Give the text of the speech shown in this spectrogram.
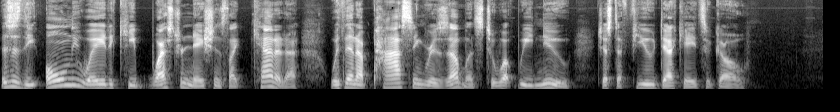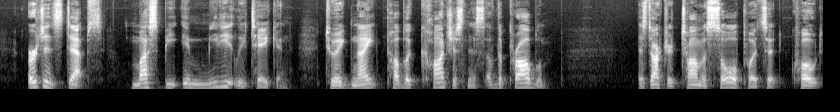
This is the only way to keep Western nations like Canada within a passing resemblance to what we knew just a few decades ago. Urgent steps must be immediately taken to ignite public consciousness of the problem. As Dr. Thomas Sowell puts it, quote,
